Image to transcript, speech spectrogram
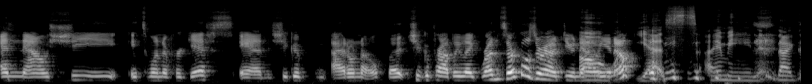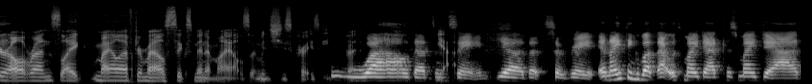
and now she it's one of her gifts and she could i don't know but she could probably like run circles around you now oh, you know? yes. I mean that girl runs like mile after mile six minute miles. I mean she's crazy but, wow that's yeah. insane. Yeah that's so great. And i think about that with my dad because my dad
